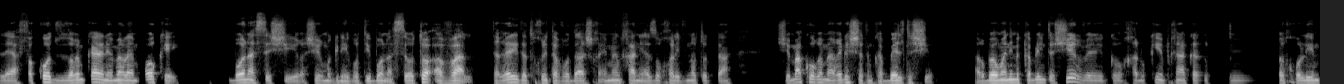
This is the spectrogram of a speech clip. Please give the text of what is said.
להפקות ודברים כאלה, אני אומר להם, אוקיי, בוא נעשה שיר, השיר מגניב אותי, בוא נעשה אותו, אבל תראה לי את התוכנית העבודה שלך, אם אין לך, אני אעזור לך לבנות אותה, שמה קורה מהרגע שאתה מקבל את השיר. הרבה אומנים מקבלים את השיר וחנוקים מבחינה כלכלית, לא יכולים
